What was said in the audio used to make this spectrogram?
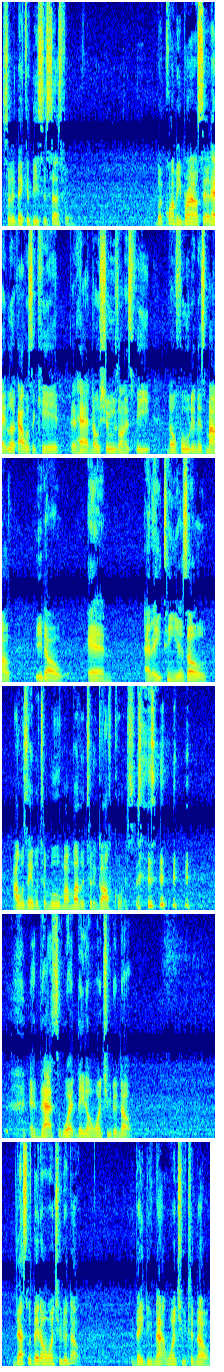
so that they could be successful. But Kwame Brown said, hey, look, I was a kid that had no shoes on his feet, no food in his mouth, you know, and at 18 years old, I was able to move my mother to the golf course. and that's what they don't want you to know. That's what they don't want you to know. They do not want you to know.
